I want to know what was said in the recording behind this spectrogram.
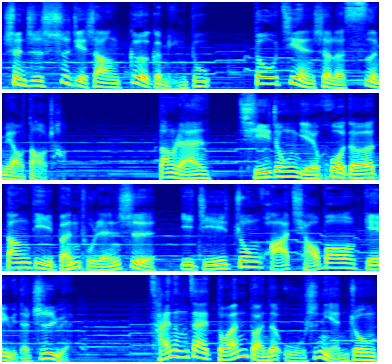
甚至世界上各个名都，都建设了寺庙道场。当然，其中也获得当地本土人士以及中华侨胞给予的支援，才能在短短的五十年中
